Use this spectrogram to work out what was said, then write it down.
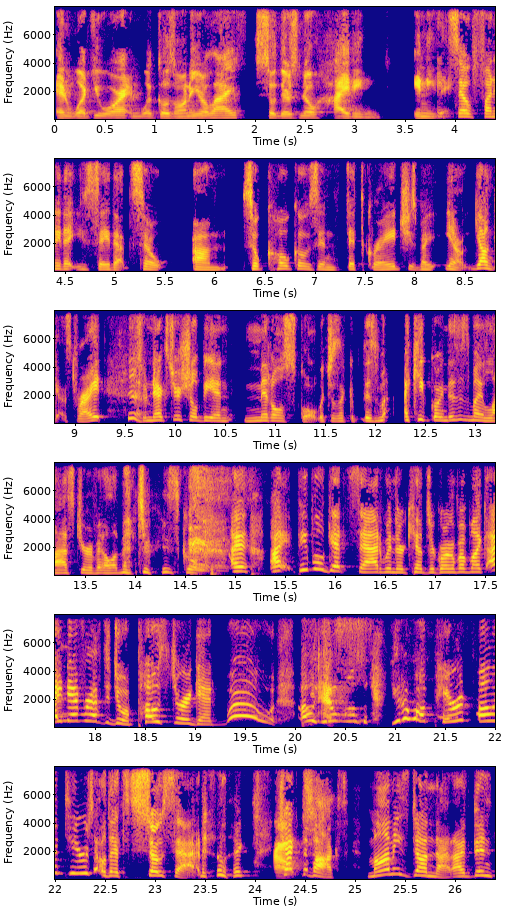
and what you are and what goes on in your life. So there's no hiding anything. It's so funny that you say that. So, um, so Coco's in fifth grade. She's my, you know, youngest, right? Yeah. So next year she'll be in middle school, which is like this. is my- I keep going. This is my last year of elementary school. I, I, people get sad when their kids are growing up. I'm like, I never have to do a poster again. Woo! Oh, you don't want, you don't want parent volunteers? Oh, that's so sad. like, check the box. Mommy's done that. I've been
